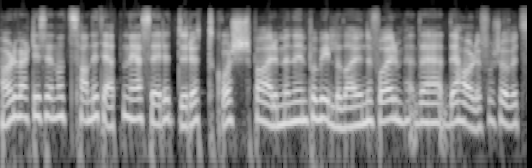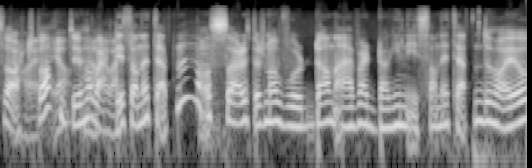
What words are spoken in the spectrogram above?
Har du vært i saniteten? Jeg ser et rødt kors på armen din på bildet av i uniform. Det, det har du for så vidt svart på. du har vært i saniteten. Og så er det spørsmål hvordan er hverdagen i saniteten? Du har jo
